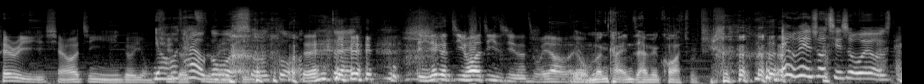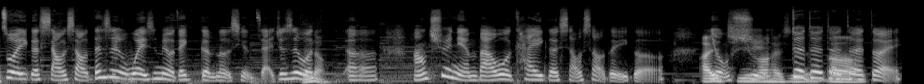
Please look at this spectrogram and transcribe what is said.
Perry 想要经营一个永续的，有他有跟我说过，对，对。你那个计划进行的怎么样了？有门槛一直还没跨出去。哎、欸，我跟你说，其实我有做一个小小，但是我也是没有在跟了。现在就是我呃，好像去年吧，我有开一个小小的一个永续，对对对对对，嗯、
